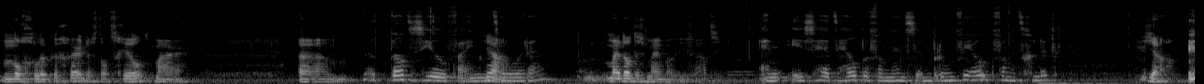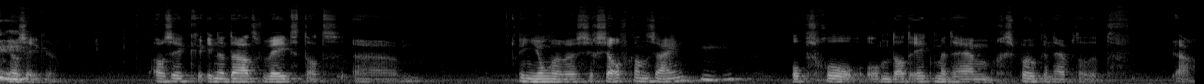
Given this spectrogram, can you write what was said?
nog gelukkiger, dus dat scheelt. Maar, ehm, Dat, dat is heel fijn om Ja. te horen. maar dat is mijn motivatie. En is het helpen van mensen een bron voor jou ook van het geluk? Ja, jazeker. Als ik inderdaad weet dat ehm, een jongere zichzelf kan zijn Mhm. op school, omdat ik met hem gesproken heb dat het, ja,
